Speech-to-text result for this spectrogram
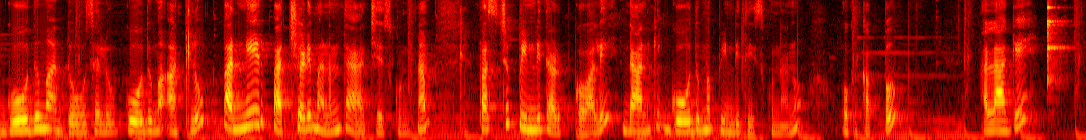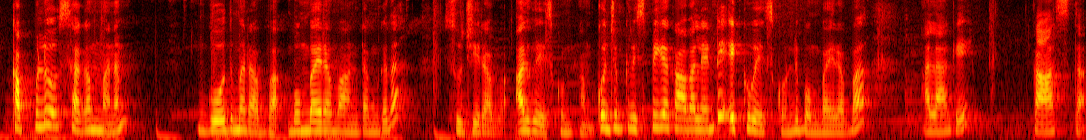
గోధుమ దోశలు గోధుమ అట్లు పన్నీర్ పచ్చడి మనం తయారు చేసుకుంటున్నాం. ఫస్ట్ పిండి తడుపుకోవాలి. దానికి గోధుమ పిండి తీసుకున్నాను. ఒక కప్పు. అలాగే కప్పులో సగం మనం గోధుమ రవ్వ బొంబాయి రవ్వ అంటాం కదా సుజీ రవ్వ అది వేసుకుంటున్నాం. కొంచెం క్రిస్పీగా కావాలంటే ఎక్కువ వేసుకోండి బొంబాయి రవ్వ. అలాగే కాస్త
